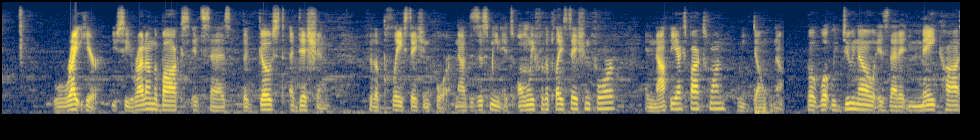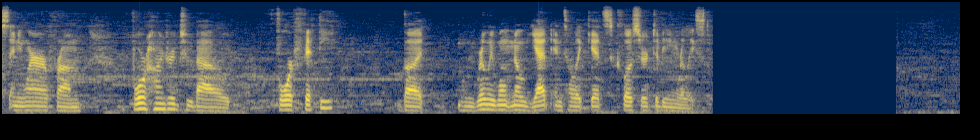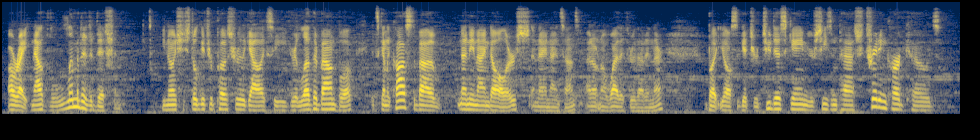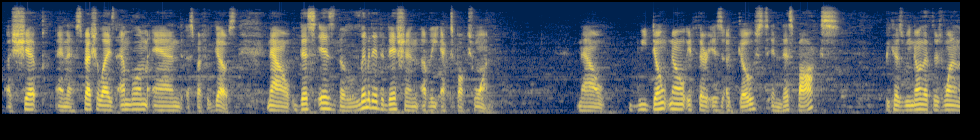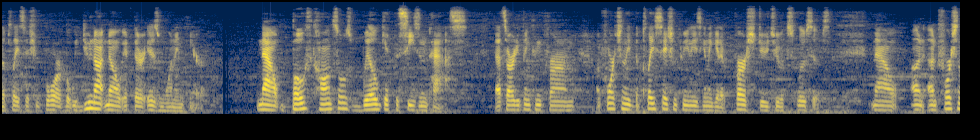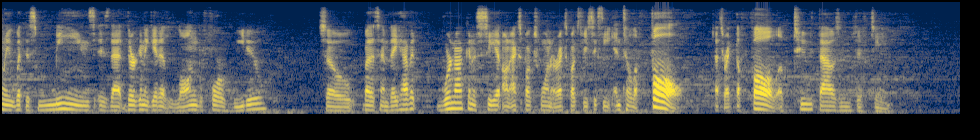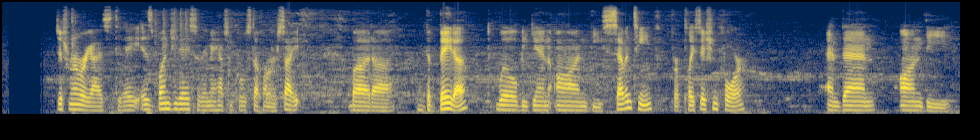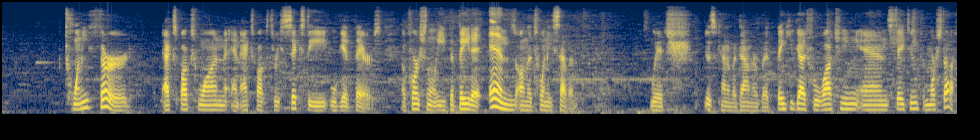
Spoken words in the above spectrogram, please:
Right here, you see right on the box, it says the Ghost Edition for the PlayStation 4. Now, does this mean it's only for the PlayStation 4 and not the Xbox One? We don't know. But what we do know is that it may cost anywhere from 400 to about 450, but we really won't know yet until it gets closer to being released. Alright, now the limited edition. You notice you still get your poster of the galaxy, your leather-bound book. It's going to cost about $99.99. I don't know why they threw that in there. But you also get your two-disc game, your season pass, your trading card codes, a ship, and a specialized emblem, and a special ghost. Now, this is the limited edition of the Xbox One. Now, we don't know if there is a ghost in this box, because we know that there's one in the PlayStation 4, but we do not know if there is one in here. Now, both consoles will get the Season Pass. That's already been confirmed. Unfortunately, the PlayStation community is going to get it first due to exclusives. Now, un unfortunately, what this means is that they're going to get it long before we do. So, by the time they have it, we're not going to see it on Xbox One or Xbox 360 until the fall. That's right, the fall of 2015. Just remember, guys, today is Bungie Day, so they may have some cool stuff on their site. But uh, the beta will begin on the 17th for PlayStation 4, and then on the 23rd, Xbox One and Xbox 360 will get theirs. Unfortunately, the beta ends on the 27th, which is kind of a downer. But thank you guys for watching, and stay tuned for more stuff.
